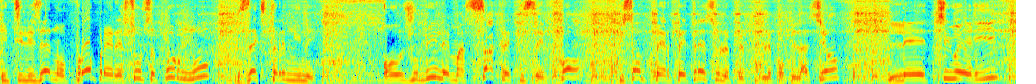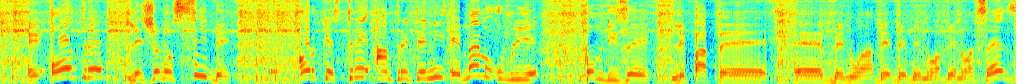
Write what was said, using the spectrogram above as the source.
utiliser nos propres ressources pour nous exterminer. Aujourd'hui, les massacres qui se font, qui sont perpétrés sur les populations, les tueries et autres, les génocides orchestrés, entretenus et même oubliés, comme disait le pape euh, euh, Benoît, Be- Be- Benoît, Benoît XVI,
